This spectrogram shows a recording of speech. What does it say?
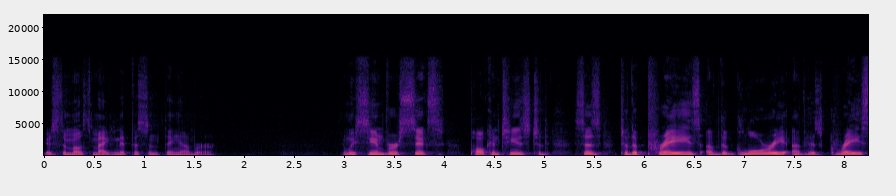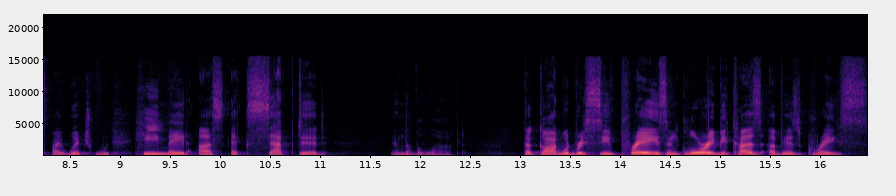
It's the most magnificent thing ever. And we see in verse 6, Paul continues to says, To the praise of the glory of his grace by which we, he made us accepted in the beloved. That God would receive praise and glory because of his grace,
